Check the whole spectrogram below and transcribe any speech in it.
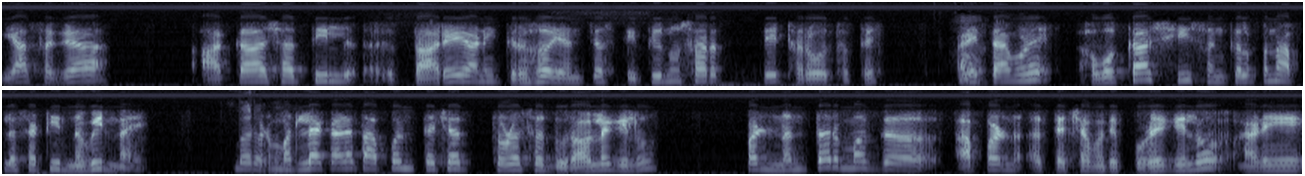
या सगळ्या आकाशातील तारे आणि ग्रह यांच्या स्थितीनुसार ते ठरवत होते. आणि त्यामुळे अवकाश ही संकल्पना आपल्यासाठी नवीन नाही. पण मधल्या काळात आपण त्याच्यात थोडस दुरावलं गेलो. पण नंतर मग आपण त्याच्यामध्ये पुढे गेलो आणि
